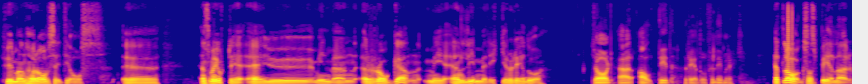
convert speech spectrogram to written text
hur man hör av sig till oss. Eh, en som har gjort det är ju min vän Roggan med en limerick. Är du redo? Jag är alltid redo för limerick. Ett lag som spelar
